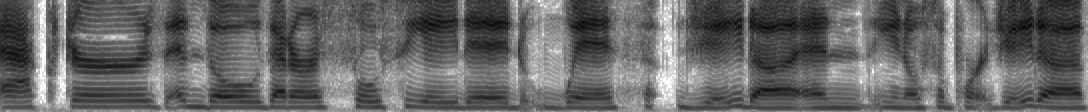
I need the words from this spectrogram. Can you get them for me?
actors and those that are associated with Jada and, you know, support Jada,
